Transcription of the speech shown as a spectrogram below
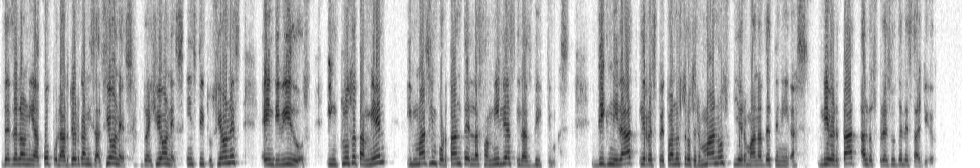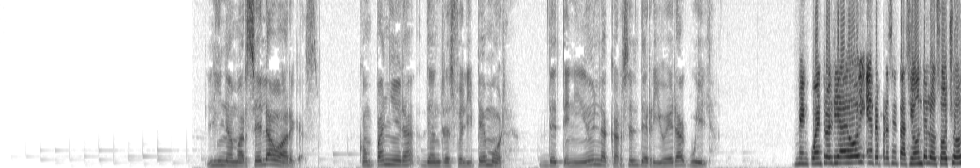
desde la unidad popular de organizaciones, regiones, instituciones e individuos, incluso también y más importante, las familias y las víctimas. Dignidad y respeto a nuestros hermanos y hermanas detenidas. Libertad a los presos del estallido. Lina Marcela Vargas, compañera de Andrés Felipe Mora, detenido en la cárcel de Rivera, Huila. Me encuentro el día de hoy en representación de los ocho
